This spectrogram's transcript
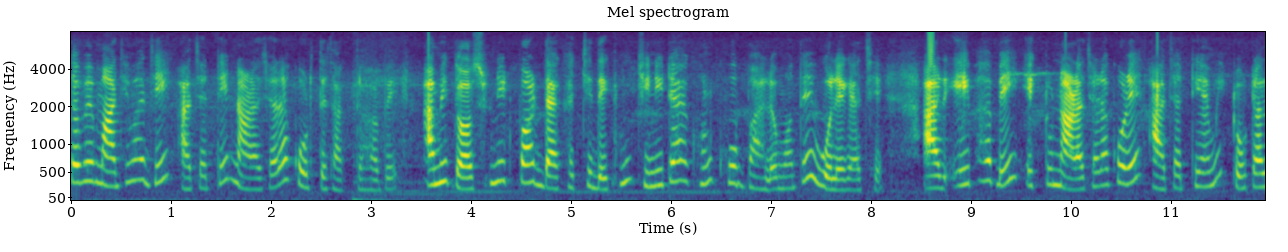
তবে মাঝে মাঝে আচারটি নাড়াচাড়া করতে থাকতে হবে। আমি দশ মিনিট পর দেখাচ্ছি, দেখুন চিনিটা এখন খুব ভালো মতোই গলে গেছে। আর এইভাবেই একটু নাড়াচাড়া করে আচারটি আমি টোটাল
